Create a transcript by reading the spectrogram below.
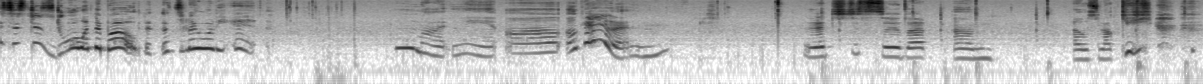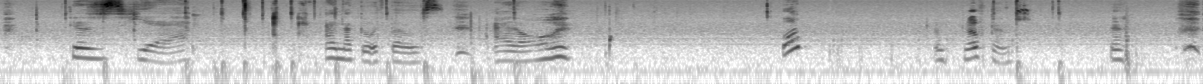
my, sister's door with a bow. That, that's literally it. Oh my, me. Uh, okay then. Let's just say that, um, I was lucky. Because, yeah. I'm not good with bows. At all. What? Um, no guns. Yeah.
